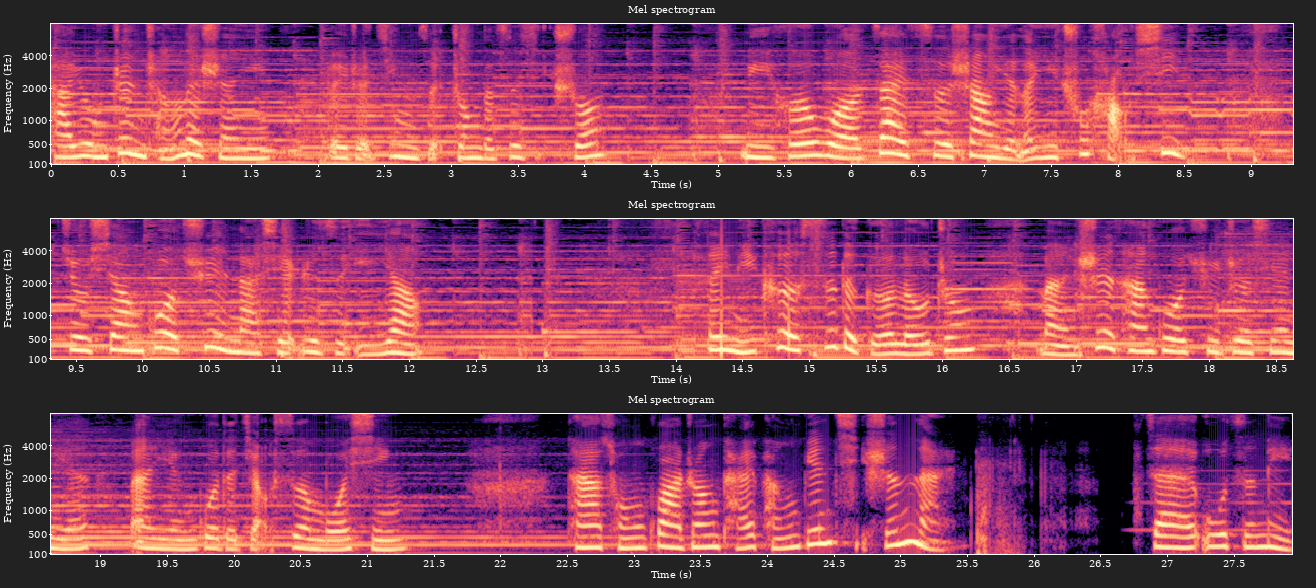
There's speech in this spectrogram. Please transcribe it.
他用正常的声音。对着镜子中的自己说：“你和我再次上演了一出好戏，就像过去那些日子一样。”菲尼克斯的阁楼中满是他过去这些年扮演过的角色模型。他从化妆台旁边起身来，在屋子里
